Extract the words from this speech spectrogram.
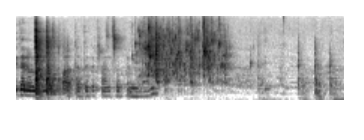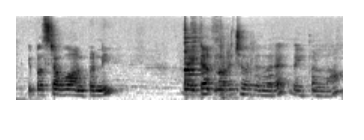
இதை நம்ம வந்து பாத்திரத்துக்கு ட்ரான்ஸ்ஃபர் பண்ணிடலாம். இப்போ ஸ்டவ் ஆன் பண்ணி லைட்டாக நுரைச்சி வர்றது வரை வெயிட் பண்ணலாம்.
